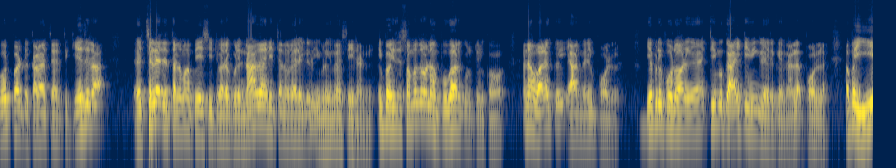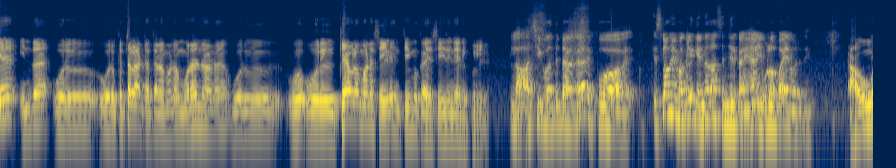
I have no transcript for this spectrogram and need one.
கோட்பாட்டு கலாச்சாரத்துக்கு எதிராக சில்லறைத்தனமாக பேசிட்டு வரக்கூடிய நாதாரித்தன வேலைகள் இவனுங்க தான் செய்கிறாங்க இப்போ இது சம்மந்தமாக நான் புகார் கொடுத்துருக்கோம். ஆனால் வழக்கு யார் மேலேயும் போடலை. எப்படி போடுவானுங்க? திமுக ஐடி விங்கில் இருக்கிறதுனால போடல. அப்போ ஏன் இந்த ஒரு ஒரு பித்தலாட்டத்தனமான முரணான ஒரு ஒரு கேவலமான செயலை திமுக செய்துன்னு எனக்கு புரியல. இல்ல ஆட்சிக்கு வந்துட்டாங்க. இப்போ இஸ்லாமிய மக்களுக்கு என்னதான் செஞ்சிருக்காங்க? ஏன் இவ்வளவு பயம் வருது? அவங்க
